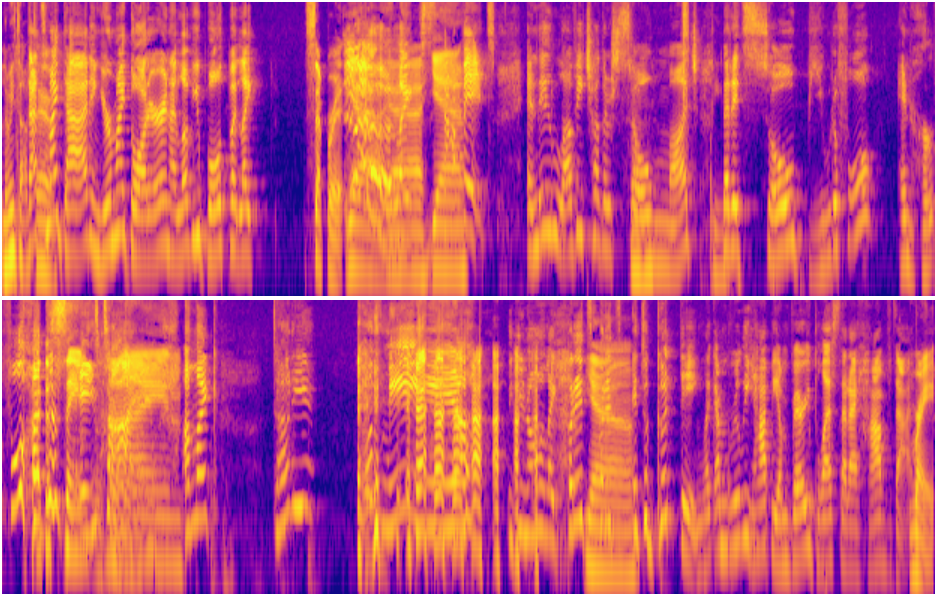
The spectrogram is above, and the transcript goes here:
Let me talk That's him. my dad and you're my daughter and I love you both, but like separate. Yeah. yeah, Yeah. like yeah. stop it. And they love each other so, So much beautiful. that it's so beautiful and hurtful At the same time. I'm like, Daddy, love me. you know, like, but it's Yeah. but it's it's a good thing. Like, I'm really happy. I'm very blessed that I have that. Right.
